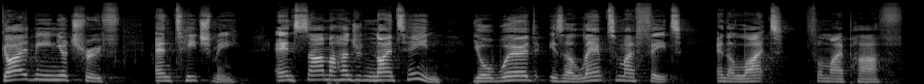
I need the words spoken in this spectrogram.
Guide me in your truth and teach me. And Psalm 119 Your word is a lamp to my feet and a light for my path.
